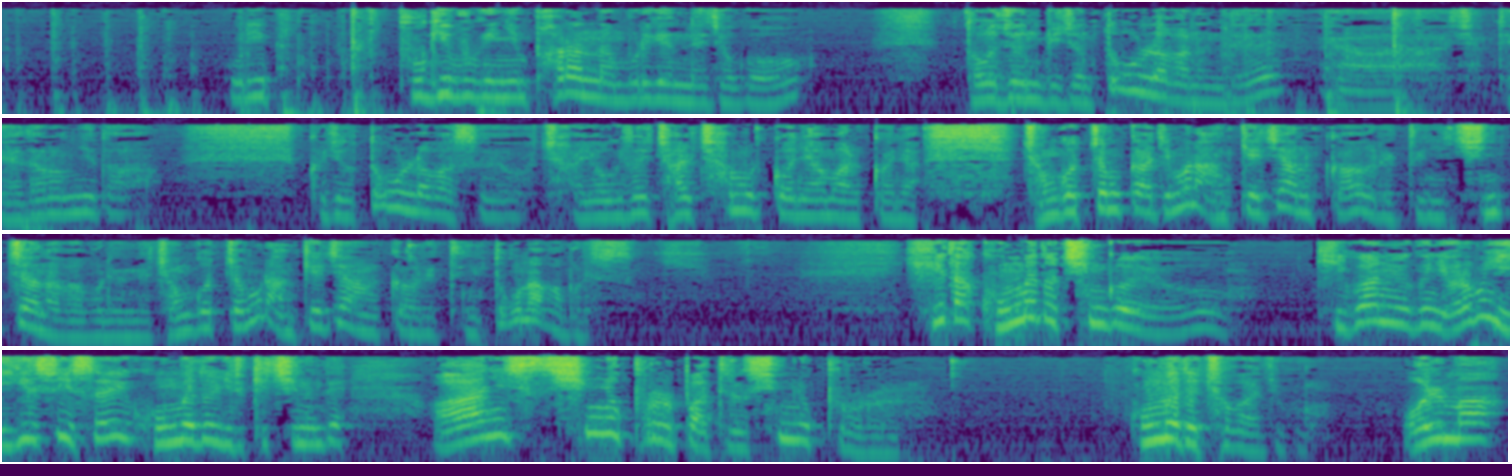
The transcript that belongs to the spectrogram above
우리 부기부기님 팔았나 모르겠네 저거. 더전 비전 또 올라가는데, 야, 참 대단합니다. 그죠? 또 올라갔어요. 자, 여기서 잘 참을 거냐 말 거냐. 정고점까지만 안 깨지 않을까 그랬더니 진짜 나가버렸네. 정고점을 안 깨지 않을까 그랬더니 또 나가버렸어. 이게 다 공매도 친 거예요. 기관위익은 여러분이 이길 수 있어요. 공매도 이렇게 치는데 아니 16%를 빠뜨려서 16%를 공매도 쳐가지고 얼마?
